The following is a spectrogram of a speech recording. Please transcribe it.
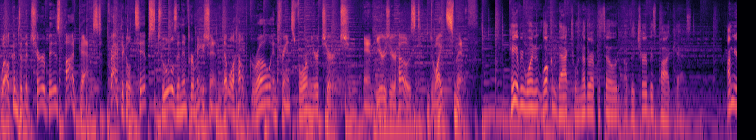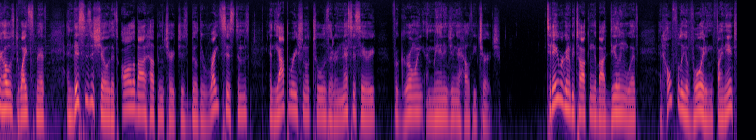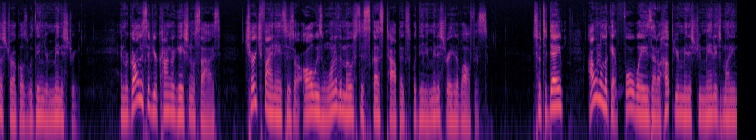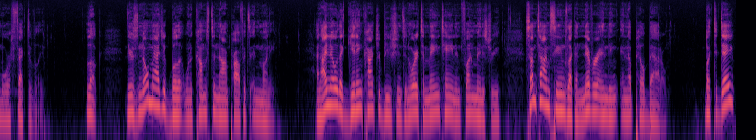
Welcome to the ChurBiz Podcast practical tips, tools, and information that will help grow and transform your church. And here's your host, Dwight Smith. Hey everyone, and welcome back to another episode of the ChurBiz Podcast. I'm your host, Dwight Smith, and this is a show that's all about helping churches build the right systems and the operational tools that are necessary for growing and managing a healthy church. Today, we're going to be talking about dealing with and hopefully avoiding financial struggles within your ministry. And regardless of your congregational size, church finances are always one of the most discussed topics within administrative office. So today, I want to look at four ways that'll help your ministry manage money more effectively. Look, there's no magic bullet when it comes to nonprofits and money. And I know that getting contributions in order to maintain and fund ministry sometimes seems like a never ending and uphill battle. But today,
